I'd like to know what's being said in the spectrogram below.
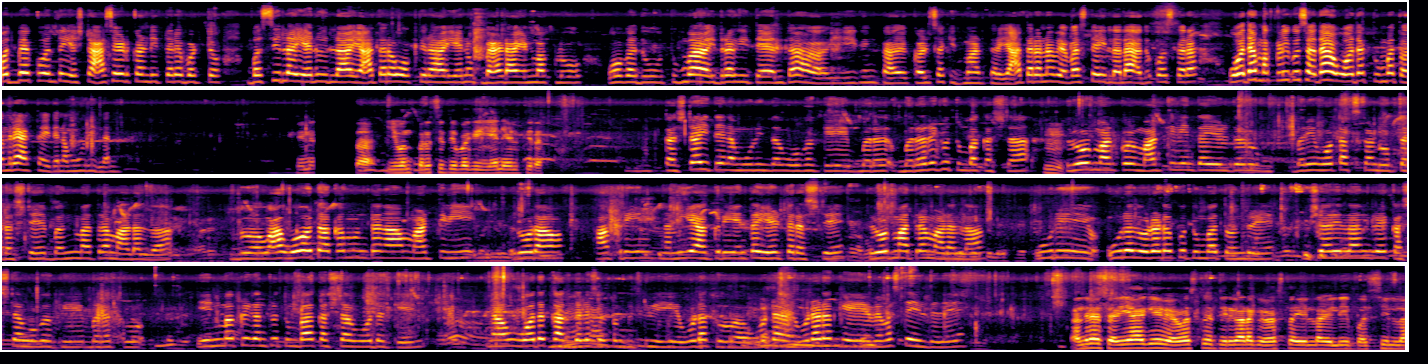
ಓದಬೇಕು ಅಂತ ಎಷ್ಟು ಆಸೆ ಇಟ್ಕೊಂಡಿರ್ತಾರೆ ಬಟ್ ಬಸ್ ಇಲ್ಲ, ಏನು ಇಲ್ಲ, ಯಾವ ಥರ ಹೋಗ್ತೀರಾ, ಏನು ಬೇಡ ಹೆಣ್ಮಕ್ಳು. ಹೋಗೋದು ತುಂಬ ಇದ್ರಾಗೈತೆ ಅಂತ ಈಗಿನ ಕಳ್ಸೋಕೆ ಇದು ಮಾಡ್ತಾರೆ. ಯಾವ ಥರನೂ ವ್ಯವಸ್ಥೆ ಇಲ್ಲಲ್ಲ ಅದಕ್ಕೋಸ್ಕರ ಓದೋ ಮಕ್ಕಳಿಗೂ ಸದಾ ಓದಕ್ಕೆ ತುಂಬ ತೊಂದರೆ ಆಗ್ತಾ ಇದೆ ನಮ್ಮ ಊರಿಂದ ಈ ಒಂದು ಪರಿಸ್ಥಿತಿ ಬಗ್ಗೆ ಏನು ಹೇಳ್ತೀರಾ? ಕಷ್ಟ ಐತೆ ನಮ್ಮೂರಿಂದ ಹೋಗಕ್ಕೆ ಬರ ಬರೋರಿಗೂ ತುಂಬ ಕಷ್ಟ. ರೋಡ್ ಮಾಡ್ಕೊಂಡು ಮಾಡ್ತೀವಿ ಅಂತ ಹೇಳಿದವರು ಬರೀ ಓಟ್ ಹಾಕ್ಸ್ಕೊಂಡು ಹೋಗ್ತಾರೆ ಅಷ್ಟೇ ಬಂದು ಮಾತ್ರ ಮಾಡಲ್ವಾ? ಓಟ್ ಹಾಕೋ ನಾವು ಮಾಡ್ತೀವಿ ರೋಡ ಹಾಕ್ರಿ ನಮಗೆ ಹಾಕ್ರಿ ಅಂತ ಹೇಳ್ತಾರೆ ಅಷ್ಟೇ ರೋಡ್ ಮಾತ್ರ ಮಾಡಲ್ಲ. ಊರಿ ಊರಲ್ಲಿ ಓಡಾಡೋಕ್ಕೂ ತುಂಬ ತೊಂದರೆ. ಹುಷಾರಿಲ್ಲ ಅಂದರೆ ಕಷ್ಟ ಹೋಗೋಕ್ಕೆ ಬರೋಕ್ಕೂ. ಹೆಣ್ಮಕ್ಳಿಗಂತೂ ತುಂಬ ಕಷ್ಟ ಓದೋಕ್ಕೆ. ನಾವು ಓದೋಕ್ಕಾಗ್ದಲೇ ಸ್ವಲ್ಪ ಬಿಟ್ವಿ. ಓಡಕ್ಕೆ ಓಟ ಓಡಾಡೋಕ್ಕೆ ವ್ಯವಸ್ಥೆ ಇಲ್ದದೆ ಅಂದರೆ ಸರಿಯಾಗಿ ವ್ಯವಸ್ಥೆ ತಿರುಗಾಡೋಕ್ಕೆ ವ್ಯವಸ್ಥೆ ಇಲ್ಲ ಇಲ್ಲಿ ಬಸ್ ಇಲ್ಲ.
